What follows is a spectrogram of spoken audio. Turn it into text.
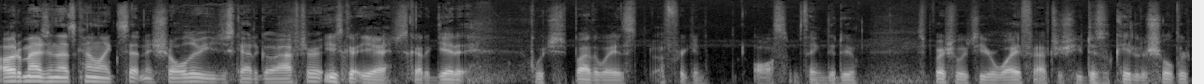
I would imagine that's kind of like setting a shoulder. You just got to go after it. You just got yeah, just got to get it, which by the way is a freaking awesome thing to do, especially to your wife after she dislocated her shoulder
